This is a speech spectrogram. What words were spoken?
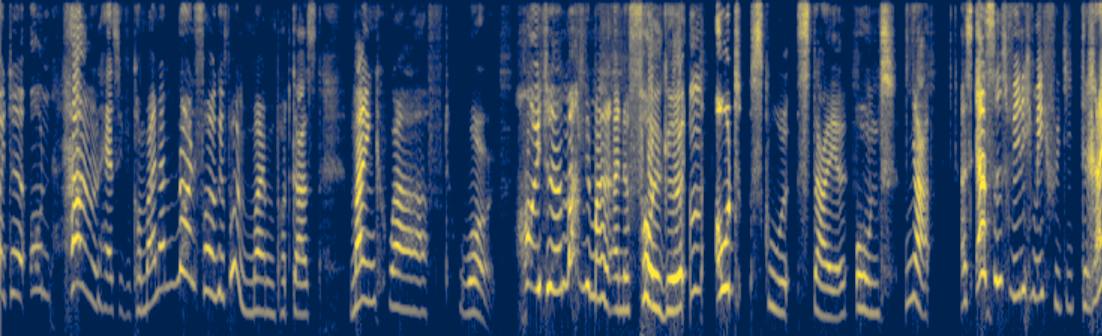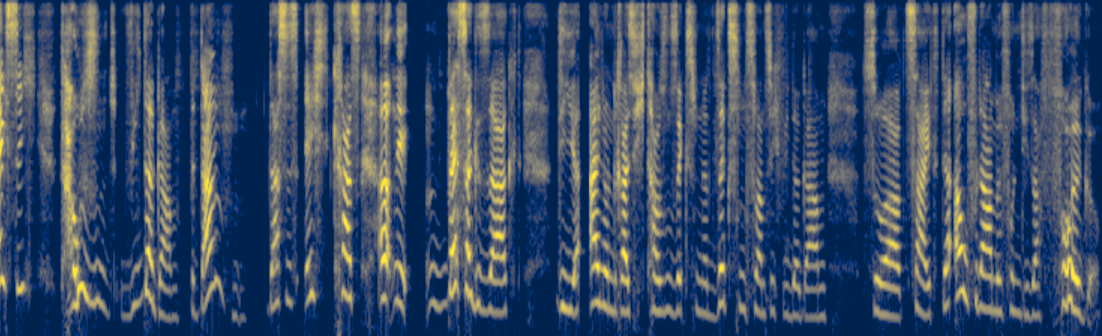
Leute und hallo und herzlich willkommen bei einer neuen Folge von meinem Podcast Minecraft World. Heute machen wir mal eine Folge im Old School Style und ja, als erstes will ich mich für die 30.000 Wiedergaben bedanken. Das ist echt krass. Aber nee, besser gesagt, die 31.626 Wiedergaben zur Zeit der Aufnahme von dieser Folge.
